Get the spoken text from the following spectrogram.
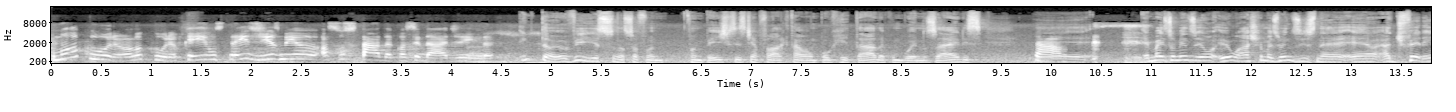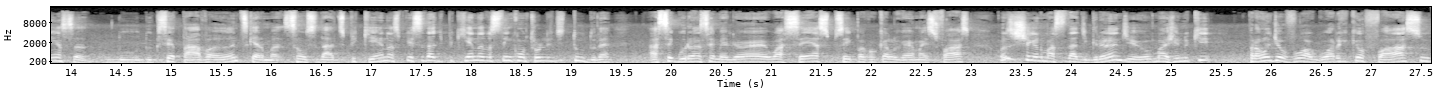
Uma loucura, uma loucura. Eu fiquei uns três dias meio assustada com a cidade ainda. Então, eu vi isso na sua fan- fanpage, que vocês tinham falado que estava um pouco irritada com Buenos Aires. Tá. É, é mais ou menos, eu, eu acho que é mais ou menos isso, né? É a diferença do, do que você estava antes, que era uma- são cidades pequenas, porque cidade pequena você tem controle de tudo, né? A segurança é melhor, o acesso para você ir para qualquer lugar é mais fácil. Quando você chega numa cidade grande, eu imagino que para onde eu vou agora, o que, que eu faço,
